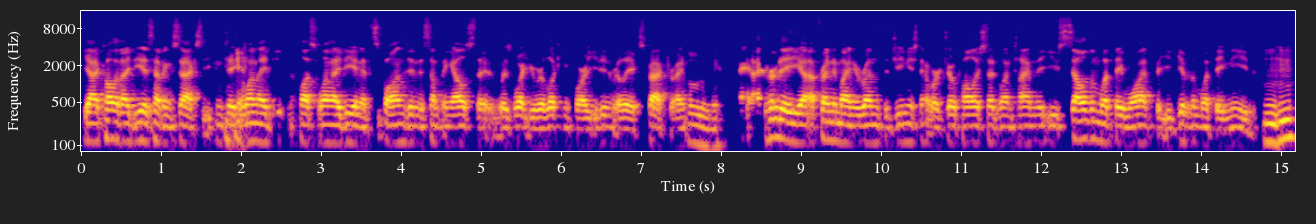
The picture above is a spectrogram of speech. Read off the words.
Yeah, I call it ideas having sex. You can take yeah. one idea plus one idea and it spawns into something else that was what you were looking for. You didn't really expect, right? Totally. I, heard a, uh, a friend of mine who runs the Genius Network, Joe Polish, said one time that you sell them what they want, but you give them what they need. Mm-hmm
